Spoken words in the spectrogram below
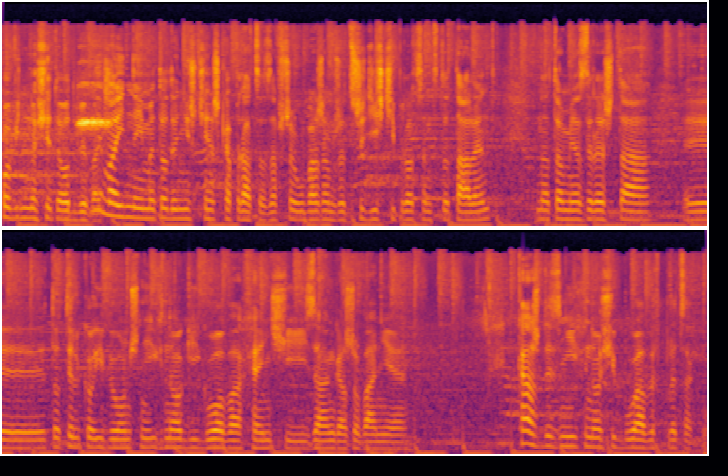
powinno się to odbywać. Nie ma innej metody niż ciężka praca. Zawsze uważam, że 30% to talent, natomiast reszta y, to tylko i wyłącznie ich nogi, głowa, chęci, zaangażowanie każdy z nich nosi buławy w plecaku.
